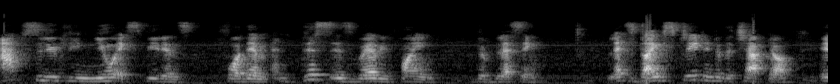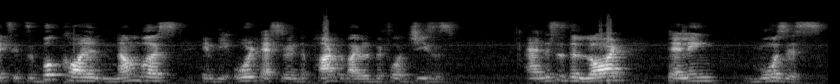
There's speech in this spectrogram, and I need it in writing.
absolutely new experience for them. And this is where we find the blessing. Let's dive straight into the chapter. It's, it's a book called Numbers in the Old Testament, the part of the Bible before Jesus. And this is the Lord telling Moses.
